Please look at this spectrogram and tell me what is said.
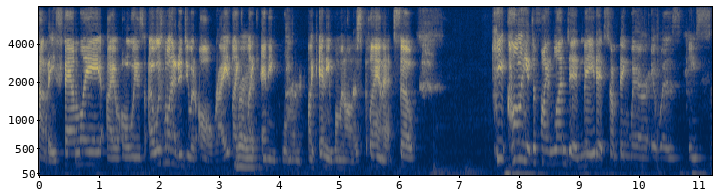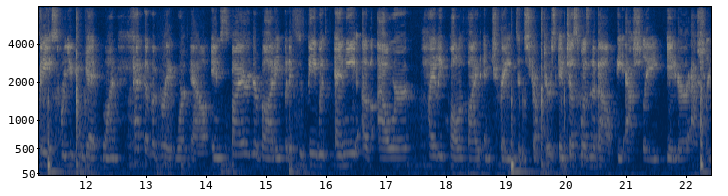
have a family. I always I always wanted to do it all, right? Like Right. like any woman, like any woman on this planet. So keep calling it define london made it something where it was a space where you can get one heck of a great workout inspire your body but it could be with any of our highly qualified and trained instructors it just wasn't about the ashley yater ashley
